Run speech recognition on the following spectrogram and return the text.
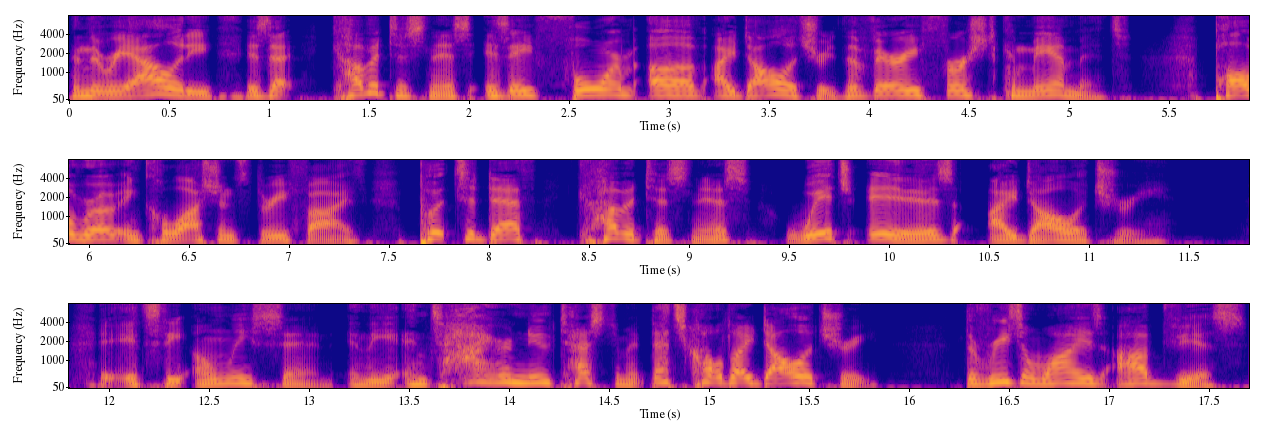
And the reality is that covetousness is a form of idolatry, the very first commandment. Paul wrote in Colossians 3 5, put to death covetousness, which is idolatry. It's the only sin in the entire New Testament that's called idolatry. The reason why is obvious.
